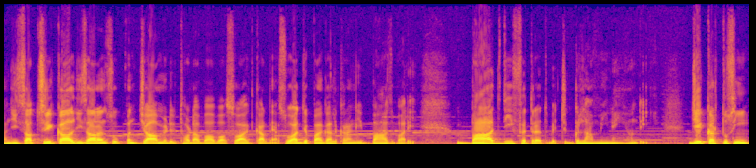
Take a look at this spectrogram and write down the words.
ਹਾਂਜੀ, ਸਤਿ ਸ੍ਰੀ ਅਕਾਲ ਜੀ ਸਾਰਿਆਂ ਨੂੰ। ਸੋ ਪੰਜਾਬ ਮਿੰਟ ਵਿੱਚ ਤੁਹਾਡਾ ਬਹੁਤ ਬਹੁਤ ਸਵਾਗਤ ਕਰਦੇ ਹਾਂ। ਸੋ ਅੱਜ ਆਪਾਂ ਗੱਲ ਕਰਾਂਗੇ ਬਾਜ਼ ਬਾਰੇ। ਬਾਜ਼ ਦੀ ਫਿਤਰਤ ਵਿੱਚ ਗੁਲਾਮੀ ਨਹੀਂ ਹੁੰਦੀ। ਜੇਕਰ ਤੁਸੀਂ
